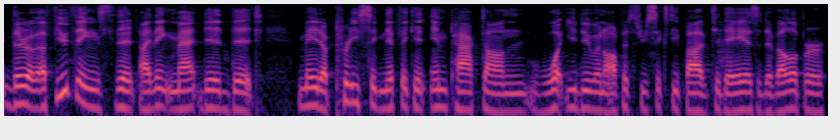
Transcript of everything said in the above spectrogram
there are a few things that I think Matt did that made a pretty significant impact on what you do in Office 365 today as a developer.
